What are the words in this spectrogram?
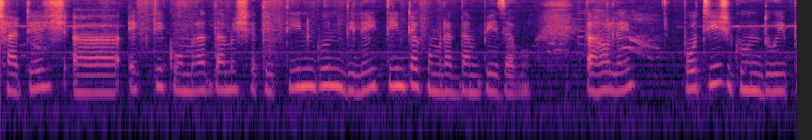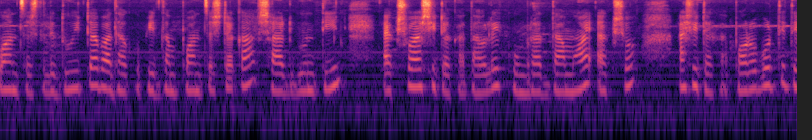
ষাটের একটি কুমড়ার দামের সাথে তিন গুণ দিলেই তিনটা কুমড়ার দাম পেয়ে যাব। তাহলে পঁচিশ গুণ দুই পঞ্চাশ, তাহলে দুইটা বাঁধাকপির দাম পঞ্চাশ টাকা, ষাট গুণ তিন একশো আশি টাকা, তাহলে কুমড়ার দাম হয় একশো আশি টাকা। পরবর্তীতে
